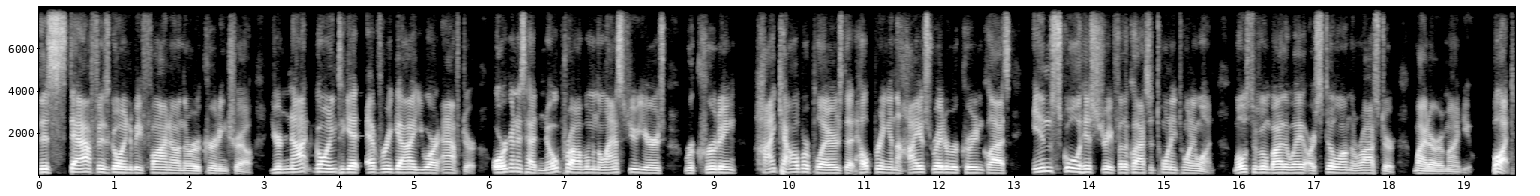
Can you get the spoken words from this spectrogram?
This staff is going to be fine on the recruiting trail. You're not going to get every guy you are after. Oregon has had no problem in the last few years recruiting high caliber players that help bring in the highest rate of recruiting class in school history for the class of 2021. Most of whom, by the way, are still on the roster, might I remind you. But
